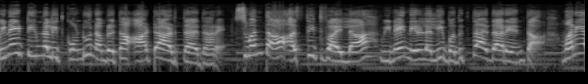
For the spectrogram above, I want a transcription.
ವಿನಯ್ ಟೀಮ್ನಲ್ಲಿ ಇದ್ಕೊಂಡು ನಮ್ರತಾ ಆಟ ಆಡ್ತಾ ಇದ್ದಾರೆ. ಸ್ವಂತ ಅಸ್ತಿತ್ವ ಇಲ್ಲ. ವಿನಯ್ ನೆರಳಲ್ಲಿ ಬದುಕ್ತಾ ಇದ್ದಾರೆ ಅಂತ ಮನೆಯ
